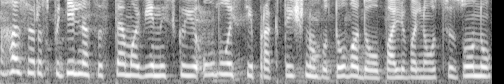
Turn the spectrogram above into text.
Газорозподільна система Вінницької області практично готова до опалювального сезону.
